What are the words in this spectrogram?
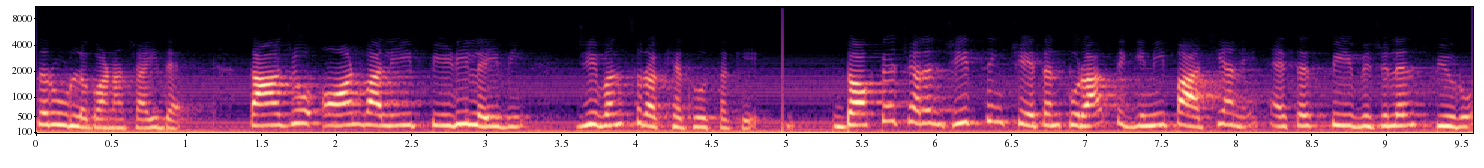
ਜ਼ਰੂਰ ਲਗਾਉਣਾ ਚਾਹੀਦਾ ਹੈ ਤਾਂ ਜੋ ਆਉਣ ਵਾਲੀ ਪੀੜ੍ਹੀ ਲਈ ਵੀ ਜੀਵਨ ਸੁਰੱਖਿਅਤ ਹੋ ਸਕੇ। ਡਾਕਟਰ ਚਰਨਜੀਤ ਸਿੰਘ ਚੇਤਨਪੁਰਾ ਤੇ ਗਿਨੀ ਭਾਟੀਆ ਨੇ SSP vigilance bureau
